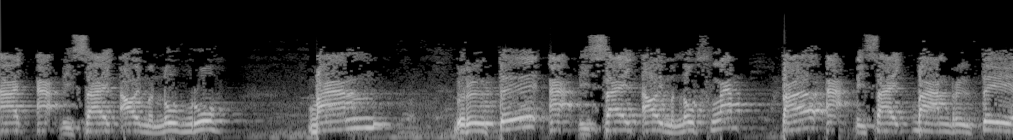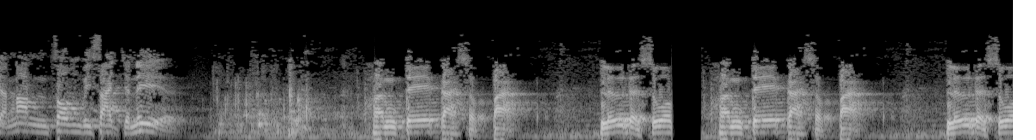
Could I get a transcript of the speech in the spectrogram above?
អាចអវិសេកឲ្យមនុស្សរស់បានឬទេអវិសេកឲ្យមនុស្សស្លាប់តើអវិសេកបានឬទេអនន្តសូមវិសាចនាផន្តេកសបៈលើតែសួរផន្តេកសបៈលើតែសួរ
